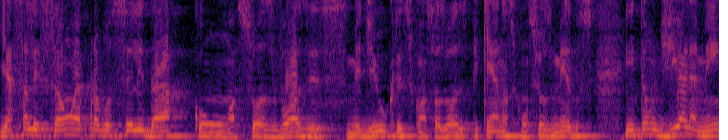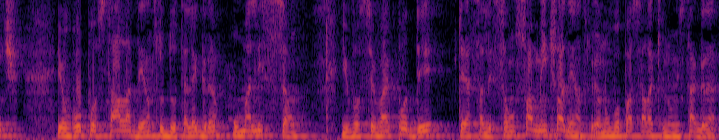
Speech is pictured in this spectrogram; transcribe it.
E essa lição é para você lidar com as suas vozes medíocres, com as suas vozes pequenas, com os seus medos. Então, diariamente, eu vou postar lá dentro do Telegram uma lição. E você vai poder ter essa lição somente lá dentro. Eu não vou passar ela aqui no Instagram.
